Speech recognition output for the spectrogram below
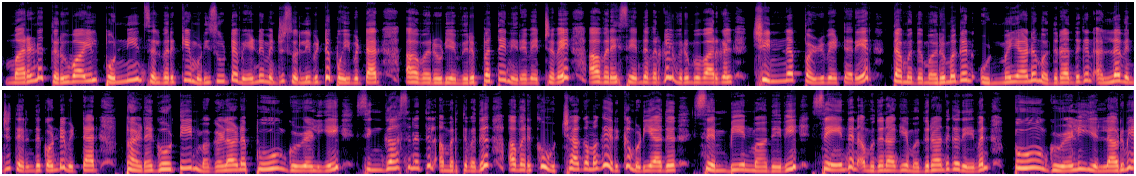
மரண தருவாயில் பொன்னியின் செல்வருக்கே முடிசூட்ட வேண்டும் என்று சொல்லிவிட்டு போய்விட்டார். அவருடைய விருப்பத்தை நிறைவேற்றவே அவரை சேர்ந்தவர்கள் விரும்புவார்கள். சின்ன பழுவேட்டரையர் தமது மருமகன் உண்மையான மதுராந்தகன் அல்லவென்று தெரிந்து கொண்டு விட்டார். படகோட்டியின் மகளான பூங்குழலியை சிங்காசனத்தில் அமர்த்துவது அவருக்கு உற்சாகமாக இருக்க முடியாது. செம்பியன் மாதேவி சேந்தன் அமுதனாகிய மதுராந்தக தேவன் பூங்குழலி எல்லாருமே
